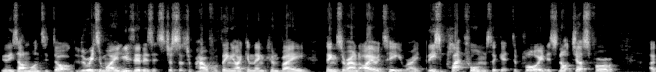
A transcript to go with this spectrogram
you know, these unwanted dogs. The reason why I use it is it's just such a powerful thing. I can then convey things around IoT, right? These platforms that get deployed, it's not just for a,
